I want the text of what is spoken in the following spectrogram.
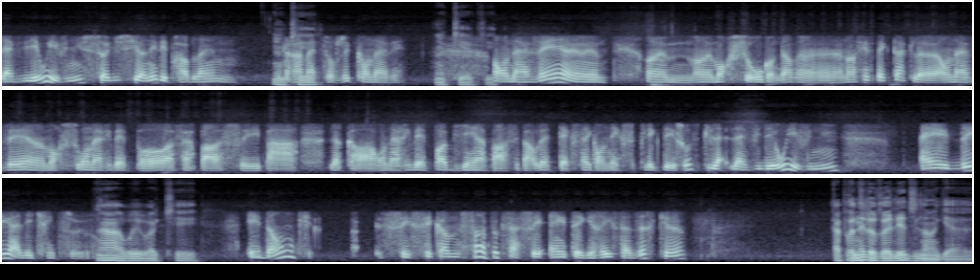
la vidéo est venue solutionner des problèmes dramaturgiques qu'on avait. On avait un, morceau, comme dans un, ancien spectacle, on avait un morceau, on n'arrivait pas à faire passer par le corps, on n'arrivait pas bien à passer par le texte, fait qu'on explique des choses. Puis la vidéo est venue aider à l'écriture. Ah oui, OK. Et donc, c'est comme ça un peu que ça s'est intégré, c'est-à-dire que... Apprenez le relais du langage.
